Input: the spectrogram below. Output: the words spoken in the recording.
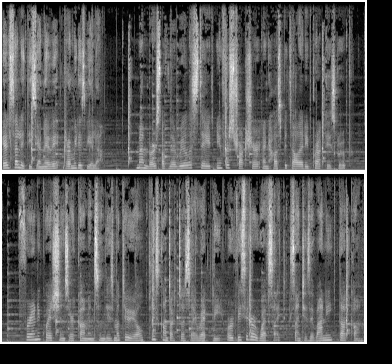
Elsa Leticia Neve Ramírez Viela, members of the Real Estate Infrastructure and Hospitality Practice Group. For any questions or comments on this material, please contact us directly or visit our website, sanchezdevanny.com.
